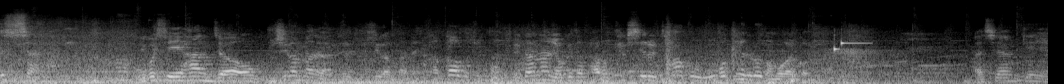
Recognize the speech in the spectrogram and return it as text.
으쌰. 이곳이 항저우 2시간 만에 왔네요 2시간 만에 가까워서 좋다. 일단은 여기서 바로 택시를 타고 호텔로 넘어갈 겁니다. 아시안 게임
